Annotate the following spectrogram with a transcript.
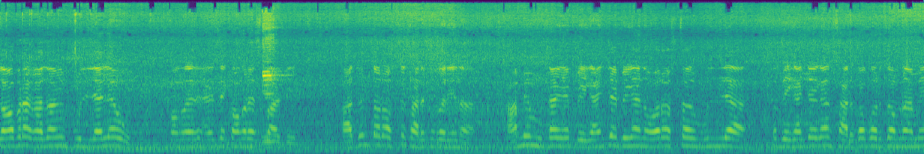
लॉबरा घालून आमी फुल्लेले हो, Congress as a Congress party. आजून तो रस्तो सारको करिना. आमी म्हणटा हे बेगांच्या बेगान हो रस्तो उरल्या तो बेगांच्या बेगान सारको करचो म्हणून आमी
